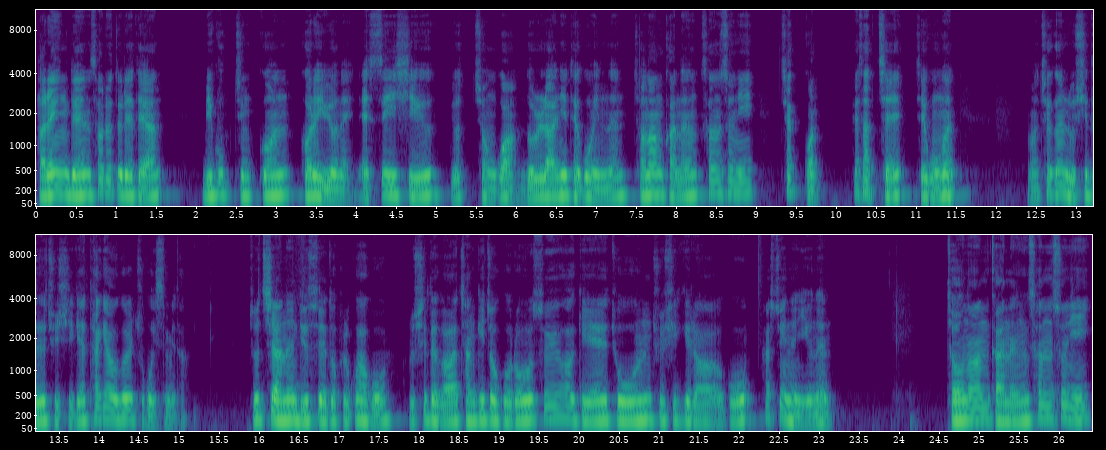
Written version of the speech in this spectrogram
발행된 서류들에 대한 미국 증권 거래위원회 SEC의 요청과 논란이 되고 있는 전환 가능 선순위 채권 회사채 제공은 어, 최근 루시드 주식에 타격을 주고 있습니다. 좋지 않은 뉴스에도 불구하고 루시드가 장기적으로 소유하기에 좋은 주식이라고 할 수 있는 이유는 전환 가능 선순위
